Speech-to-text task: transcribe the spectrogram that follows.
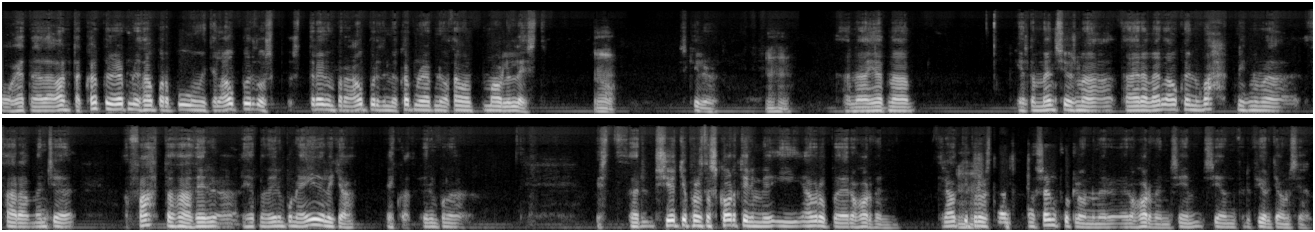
og hérna ef það vantar köpnurefni þá bara búum við til áburð og streifum bara áburði með köpnurefni og þá er málið leist, Já. skilur Mm -hmm. þannig að hérna ég held að menn séu svona, það er að verða ákveðin vakning núna þar að menn séu að fatta það, þeir, hérna, við erum búin að eiðilegja eitthvað, við erum búin að veist, það er 70% af skortirum í, í Evrópu eru horfin 30% af, af söngfuglónum eru, eru horfin síðan, síðan fyrir 40 ánum síðan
